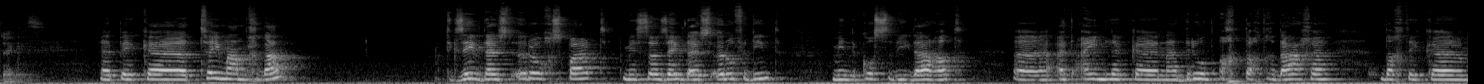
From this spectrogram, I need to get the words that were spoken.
Check it. Heb ik eh, twee maanden gedaan. Heb ik 7000 euro gespaard. Tenminste, 7000 euro verdiend. Min de kosten die ik daar had. Eh, uiteindelijk, eh, na 388 dagen, dacht ik... ehm,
